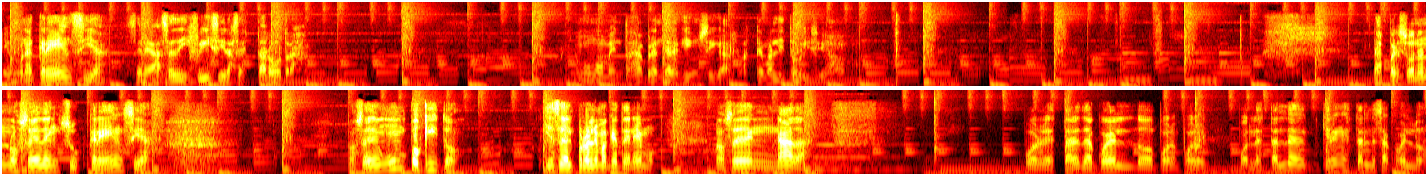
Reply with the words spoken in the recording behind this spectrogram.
en una creencia, se les hace difícil aceptar otra. un momento, déjame prender aquí un cigarro, este maldito vicio. Las personas no ceden sus creencias, no ceden un poquito y ese es el problema que tenemos. No ceden nada. Por estar de acuerdo, por, por, estar de, quieren estar de desacuerdo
